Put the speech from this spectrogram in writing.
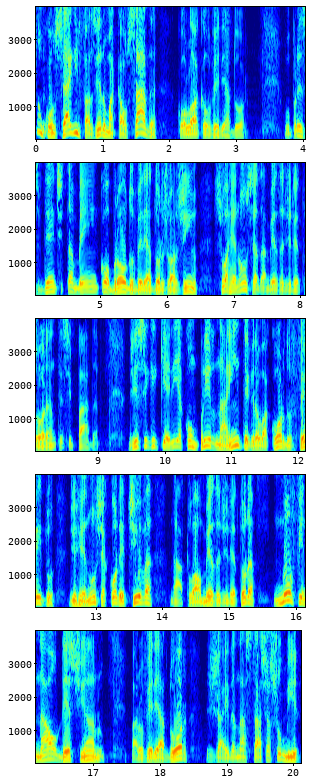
Não conseguem fazer uma calçada? Coloca o vereador. O presidente também cobrou do vereador Jorginho sua renúncia da mesa diretora antecipada. Disse que queria cumprir na íntegra o acordo feito de renúncia coletiva da atual mesa diretora no final deste ano, para o vereador Jair Anastácio assumir.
